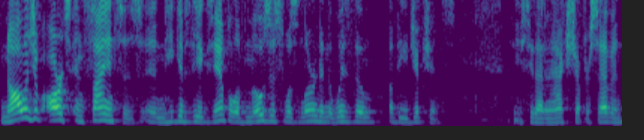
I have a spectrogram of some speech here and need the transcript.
knowledge of arts and sciences. And he gives the example of Moses was learned in the wisdom of the Egyptians. You see that in Acts chapter 7.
